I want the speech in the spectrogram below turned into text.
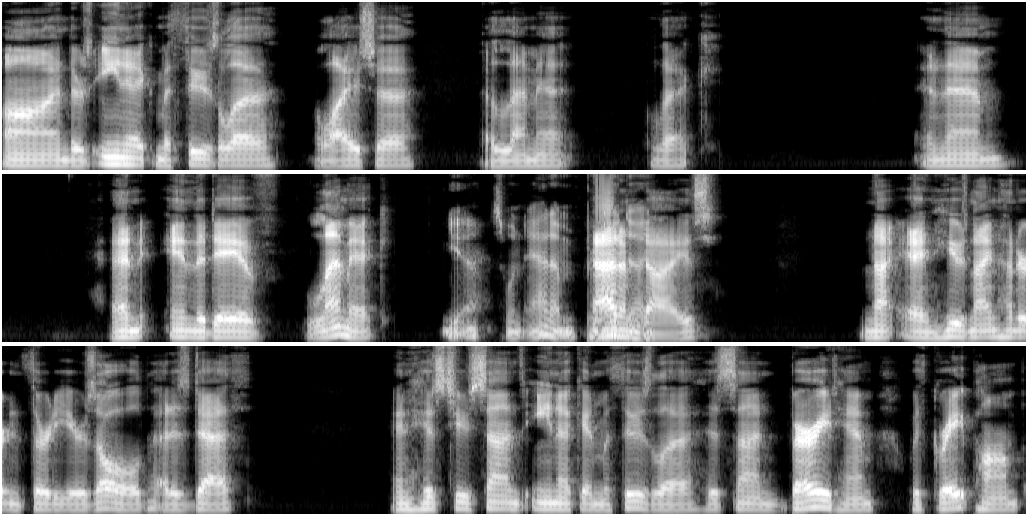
on there's enoch methuselah elijah elimelech and then and in the day of lamech yeah. It's when Adam adam died. dies not and he was 930 years old at his death. And his two sons enoch and methuselah his son buried him with great pomp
